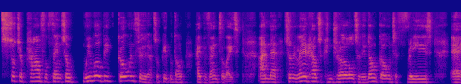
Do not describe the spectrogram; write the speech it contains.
such a powerful thing. So we will be going through that so people don't hyperventilate. And then so they learn how to control so they don't go into freeze. Uh,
